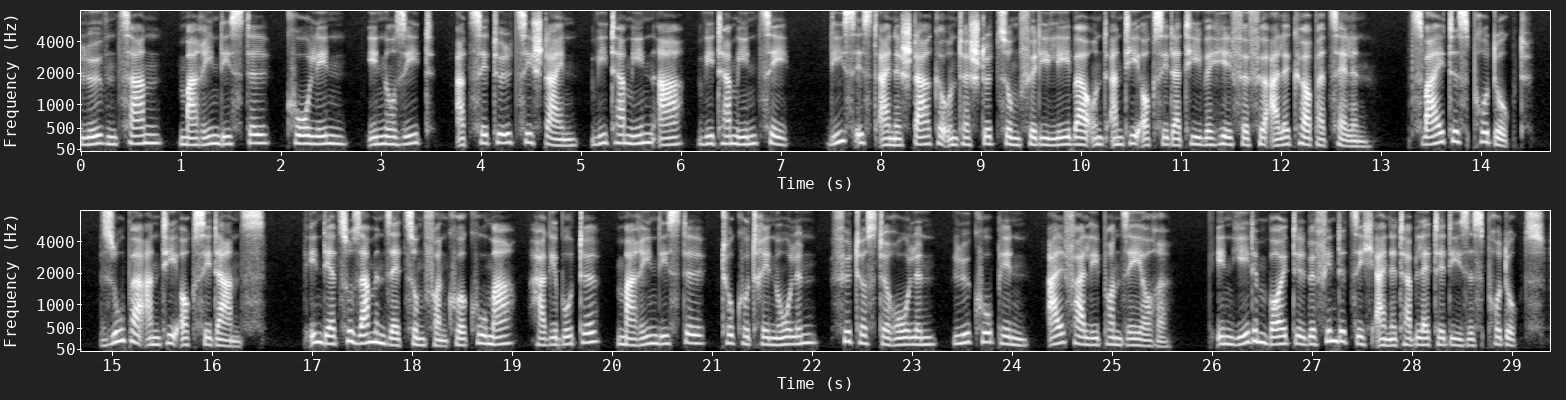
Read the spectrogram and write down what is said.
Löwenzahn, Marindistel, Cholin, Inosit, Acetylcystein, Vitamin A, Vitamin C. Dies ist eine starke Unterstützung für die Leber und antioxidative Hilfe für alle Körperzellen. Zweites Produkt. Super Antioxidans in der Zusammensetzung von Kurkuma, Hagebutte, Marindistel, Tocotrenolen, Phytosterolen, Lycopin, Alpha-Liponsäure. In jedem Beutel befindet sich eine Tablette dieses Produkts.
